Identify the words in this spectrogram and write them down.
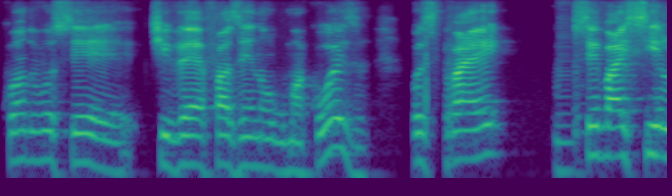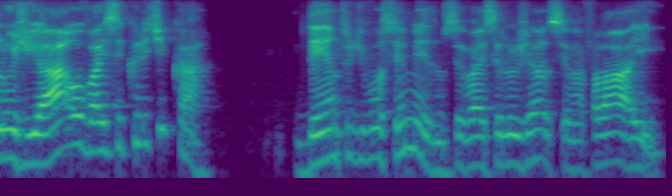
quando você estiver fazendo alguma coisa, você vai você vai se elogiar ou vai se criticar dentro de você mesmo. Você vai se elogiar, você vai falar aí,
